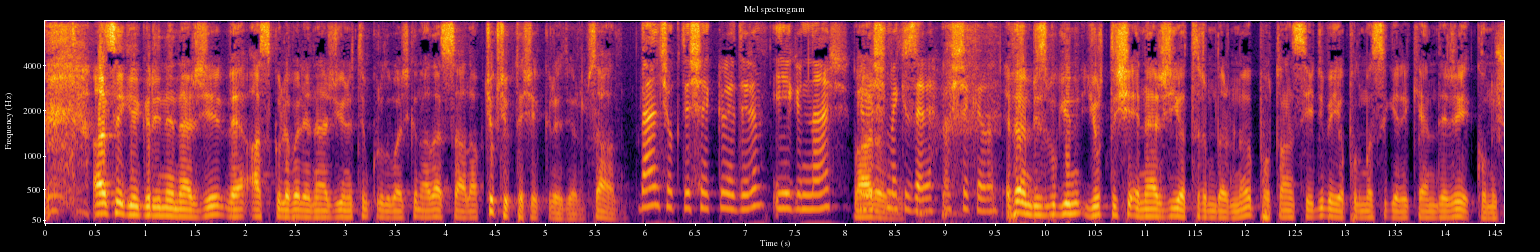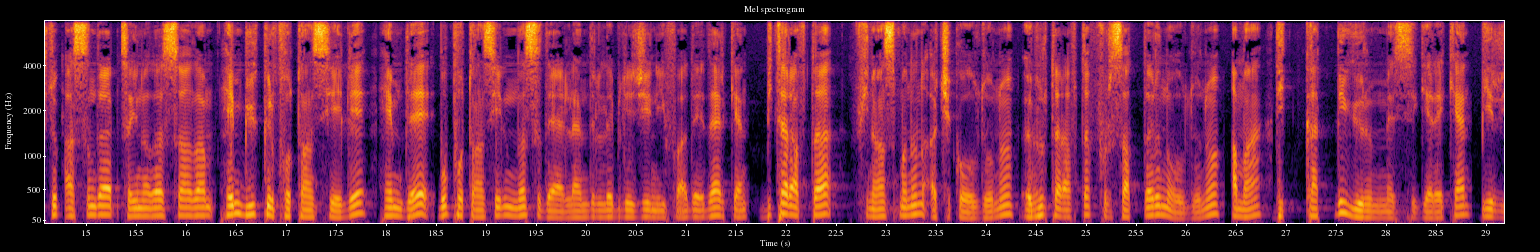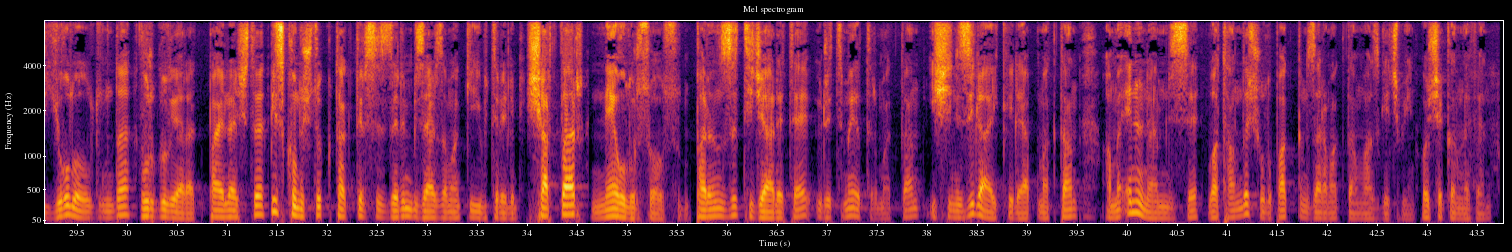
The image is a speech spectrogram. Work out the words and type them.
ASG Green Enerji ve AS Global Enerji Yönetim Kurulu Başkanı Alas Sağlam. Çok çok teşekkür ediyorum. Sağ olun. Ben çok teşekkür ederim. İyi günler. Var Görüşmek olunuz. üzere. Hoşçakalın. Efendim biz bugün yurt dışı enerji yatırımlarını, potansiyeli ve yapılması gerekenleri konuştuk. Aslında Sayın Alas Sağlam hem büyük bir potansiyeli hem de bu potansiyelin nasıl değerlendirilebileceğini ifade ederken bir tarafta finansmanın açık olduğunu, öbür tarafta fırsatların olduğunu ama dikkatli yürünmesi gereken bir yol olduğunu da vurgulayarak paylaştı. Biz konuştuk, takdir sizlerin biz her zamanki gibi bitirelim. Şartlar ne olursa olsun paranızı ticarete, üretime yatırmaktan, işinizi layıkıyla yapmaktan ama en önemlisi vatandaş olup hakkınızı aramaktan vazgeçmeyin. Hoşçakalın efendim.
